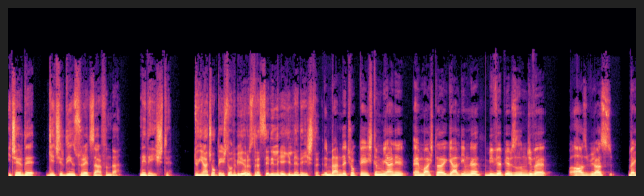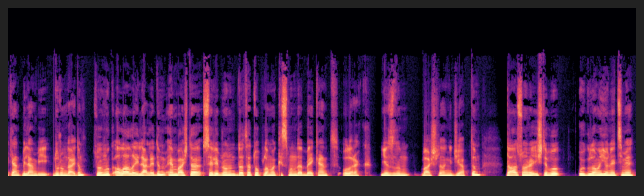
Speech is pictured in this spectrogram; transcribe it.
İçeride geçirdiğin süreç zarfında ne değişti? Dünya çok değişti onu biliyoruz da seninle ilgili ne değişti? Ben de çok değiştim. Yani en başta geldiğimde bir web yazılımcı ve az biraz backend bilen bir durumdaydım. Sorumluluk ala ala ilerledim. En başta Cerebro'nun data toplama kısmında backend olarak yazılım başlangıcı yaptım. Daha sonra işte bu uygulama yönetimi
